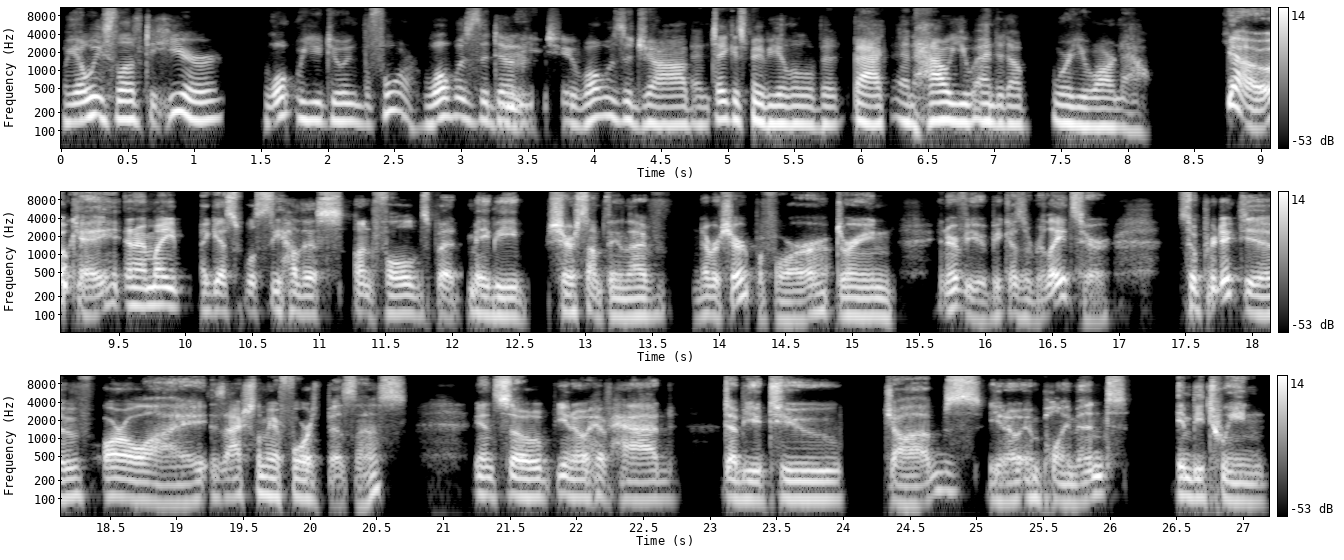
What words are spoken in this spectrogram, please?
we always love to hear what were you doing before? What was the W 2? Mm-hmm. What was the job? And take us maybe a little bit back and how you ended up where you are now. Yeah, okay. And I might, I guess we'll see how this unfolds, but maybe share something that I've never shared before during interview because it relates here. So predictive ROI is actually my fourth business. And so, you know, have had W2 jobs, you know, employment in between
